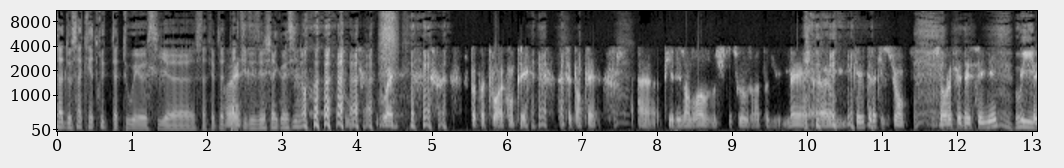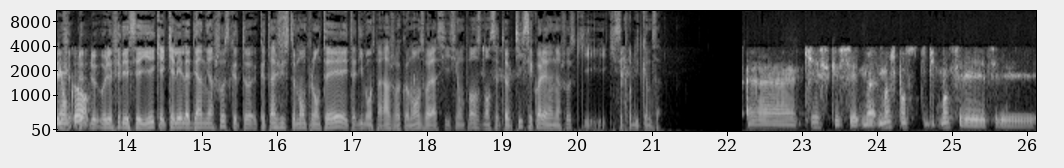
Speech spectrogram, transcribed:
as de sacrés trucs tatoués aussi. euh, ça fait peut-être Ouais. partie des échecs aussi, non ouais, je peux pas tout raconter à cette antenne. Euh, puis il y a des endroits où je me suis tatoué où j'aurais pas dû. Mais euh, quelle était la question Sur le fait d'essayer? Oui, le, fait- encore? le- fait d'essayer. que- Quelle est la dernière chose que t'as- que t'as justement planté et t'as dit bon, c'est pas grave, je recommence. Voilà. Si si on pense dans cette optique, c'est quoi la dernière chose qui qui s'est produite comme ça? Euh, Qu'est-ce que c'est? Moi, moi, je pense typiquement c'est les, c'est les,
